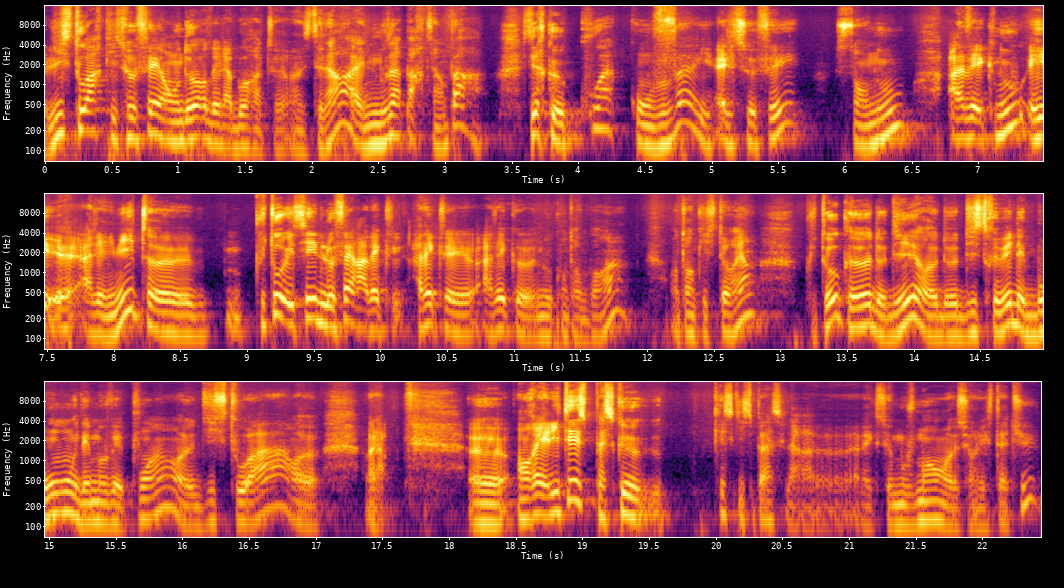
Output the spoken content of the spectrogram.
l'histoire qui se fait en dehors des laboratoires, etc., elle ne nous appartient pas. C'est-à-dire que quoi qu'on veuille, elle se fait sans nous, avec nous, et euh, à la limite, euh, plutôt essayer de le faire avec, avec, avec nos contemporains, en tant qu'historiens, plutôt que de dire, de distribuer des bons ou des mauvais points d'histoire. voilà. en réalité, parce que, qu'est-ce qui se passe là, avec ce mouvement sur les statuts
